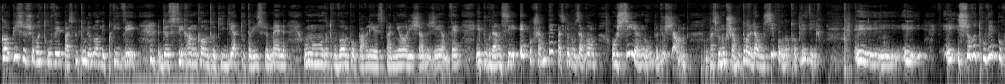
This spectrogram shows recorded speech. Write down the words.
qu'on puisse se retrouver, parce que tout le monde est privé de ces rencontres qu'il y a toutes les semaines, où nous nous retrouvons pour parler espagnol, échanger, enfin, et pour danser, et pour chanter, parce que nous avons aussi un groupe de chant, parce que nous chantons là aussi pour notre plaisir. Et, et, et se retrouver pour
